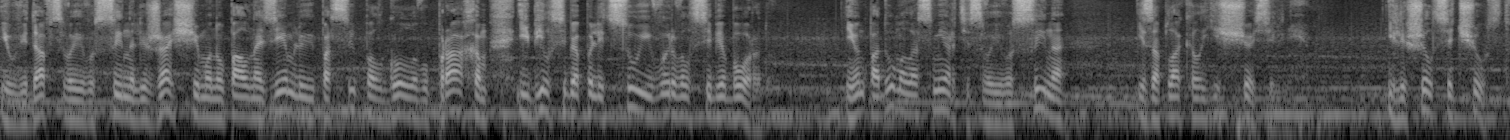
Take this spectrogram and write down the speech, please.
И, увидав своего сына лежащим, он упал на землю и посыпал голову прахом, и бил себя по лицу и вырвал себе бороду. И он подумал о смерти своего сына и заплакал еще сильнее. И лишился чувств.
